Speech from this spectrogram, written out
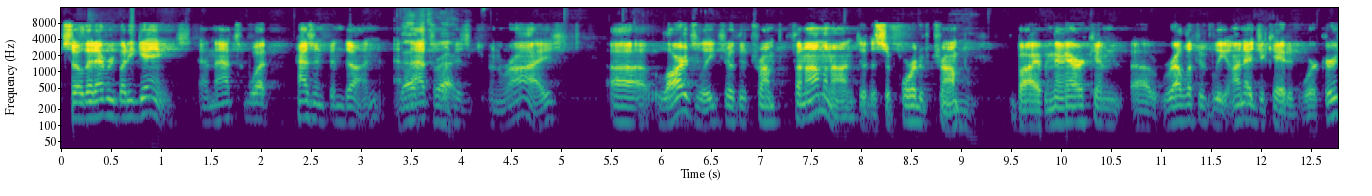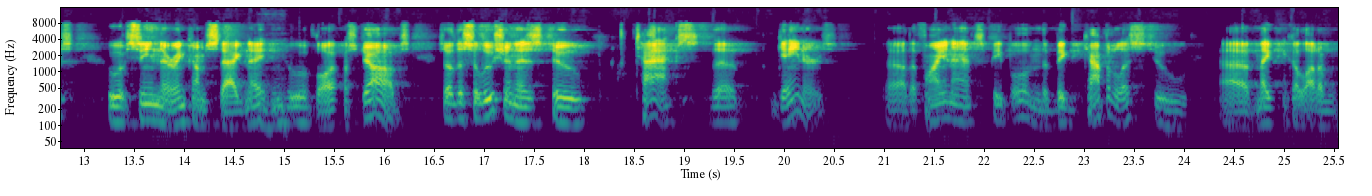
so that everybody gains, and that's what hasn't been done, and that's, that's what has given rise uh, largely to the Trump phenomenon, to the support of Trump. Mm by American uh, relatively uneducated workers who have seen their income stagnate and who have lost jobs. So the solution is to tax the gainers, uh, the finance people and the big capitalists who uh, make a lot of,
